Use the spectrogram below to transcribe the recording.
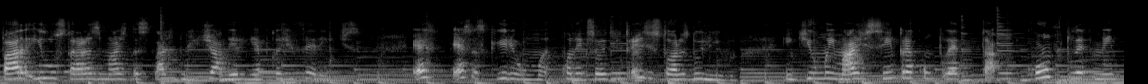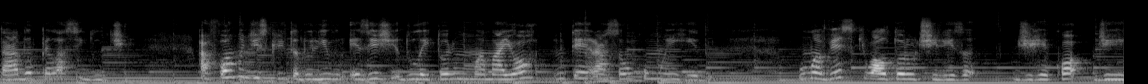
para ilustrar as imagens da cidade do Rio de Janeiro em épocas diferentes. Essas criam uma conexão entre três histórias do livro, em que uma imagem sempre é completa, complementada pela seguinte. A forma de escrita do livro exige do leitor uma maior interação com o enredo, uma vez que o autor utiliza de, de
